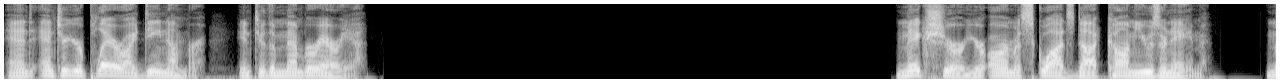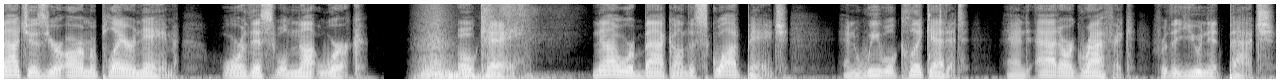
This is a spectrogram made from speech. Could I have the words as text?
and enter your player ID number into the member area. Make sure your armasquads.com username matches your Arma player name, or this will not work. Okay, now we're back on the squad page, and we will click Edit and add our graphic for the unit patch.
